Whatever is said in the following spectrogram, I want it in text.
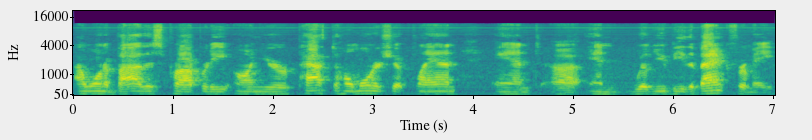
I want to buy this property on your path to home ownership plan and uh, and will you be the bank for me?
